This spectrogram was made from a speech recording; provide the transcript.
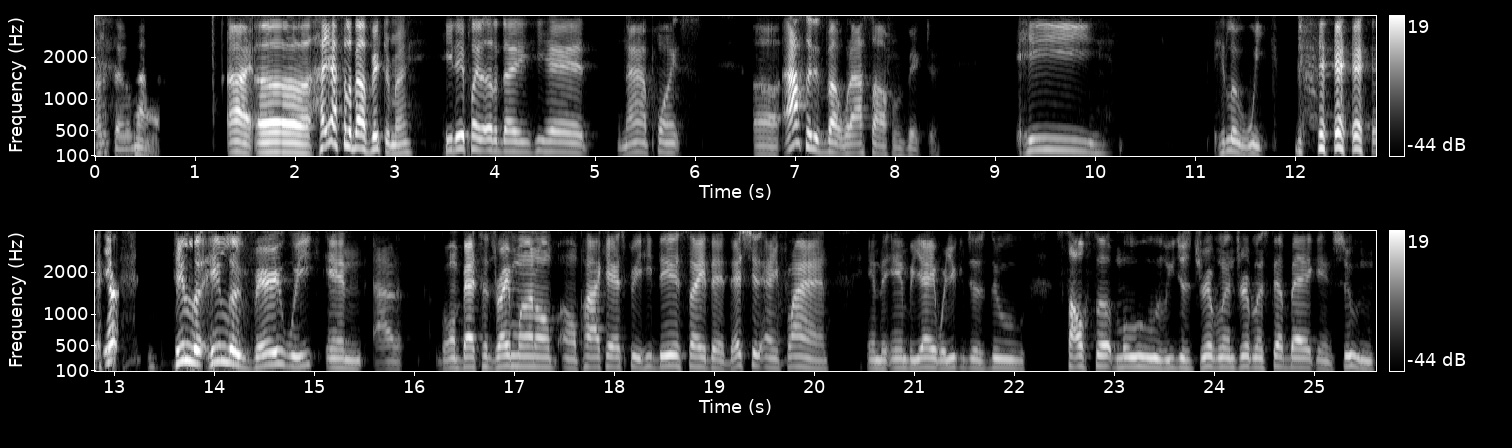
Understandable. All right. Uh, how y'all feel about Victor, man? He did play the other day. He had nine points. Uh, I'll say this about what I saw from Victor. He he looked weak. yep. He looked he looked very weak. And I, going back to Draymond on, on podcast, Pete, he did say that that shit ain't flying in the NBA where you can just do sauce up moves, you just dribbling, dribbling, step back and shooting.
